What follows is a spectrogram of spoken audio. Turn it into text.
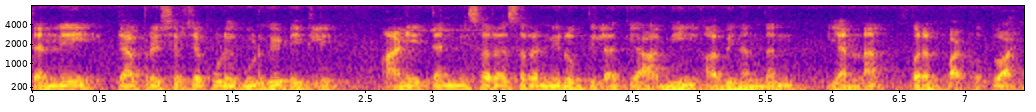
त्यांनी त्या प्रेशरच्या पुढे गुडघे टेकले आणि त्यांनी सरळ सरळ निरोप दिला की आम्ही अभिनंदन यांना परत पाठवतो आहे.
